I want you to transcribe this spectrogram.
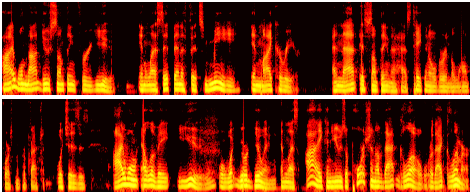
I will not do something for you unless it benefits me in my career. And that is something that has taken over in the law enforcement profession, which is is I won't elevate you or what you're doing unless I can use a portion of that glow or that glimmer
